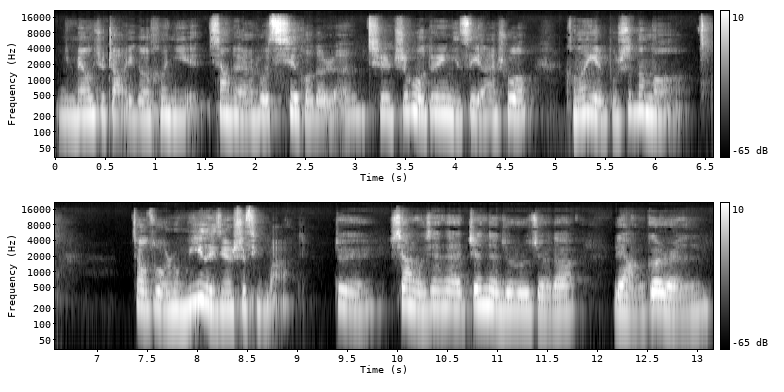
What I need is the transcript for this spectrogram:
你没有去找一个和你相对来说契合的人，其实之后对于你自己来说，可能也不是那么叫做容易的一件事情吧。对，像我现在真的就是觉得两个人，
